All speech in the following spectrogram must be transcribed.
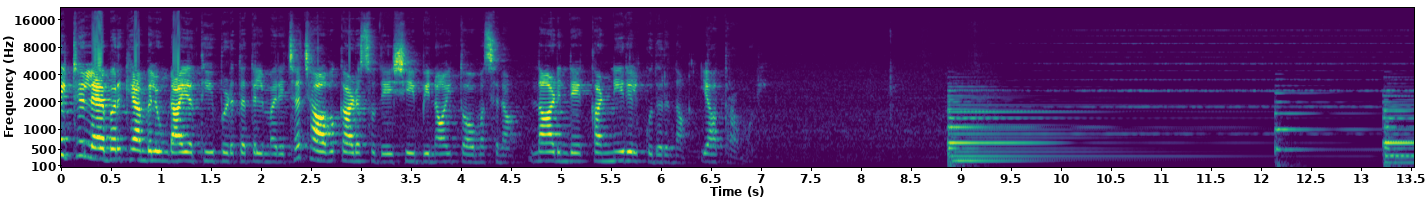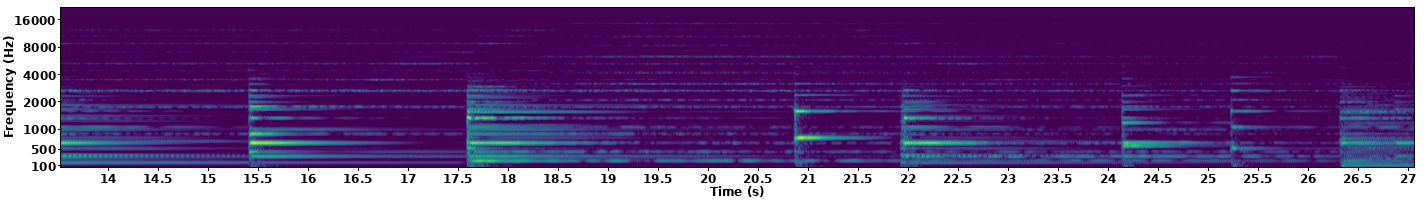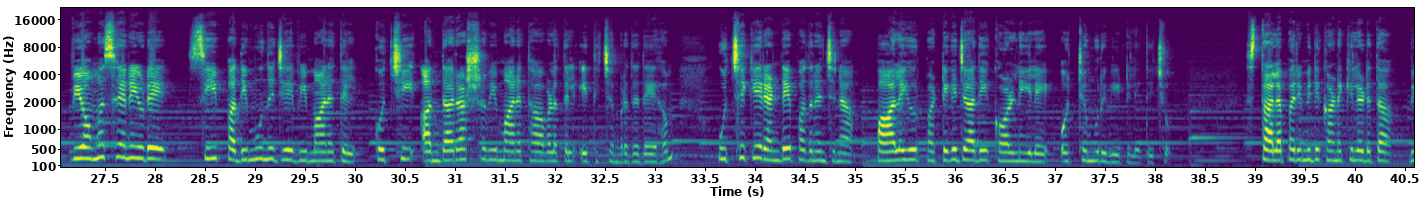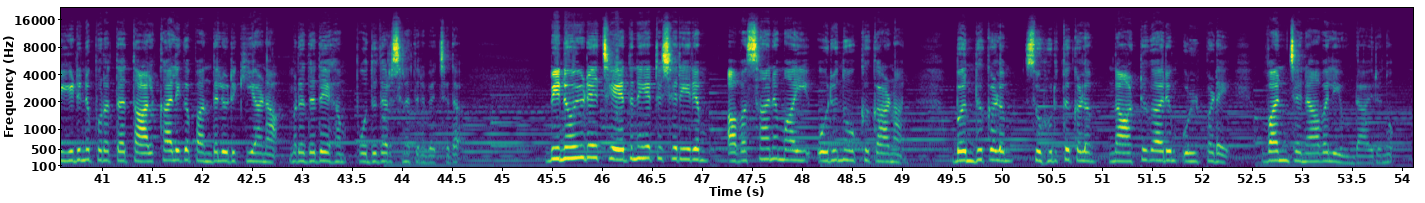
Kuwait labour ക്യാമ്പിൽ ഉണ്ടായ തീപിടുത്തത്തിൽ മരിച്ച ചാവക്കാട് സ്വദേശി ബിനോയ് തോമസിന് നാടിന്റെ കണ്ണീരിൽ കുതിർന്ന യാത്രാമൊഴി. വ്യോമസേനയുടെ സി പതിമൂന്ന് ജെ വിമാനത്തിൽ കൊച്ചി അന്താരാഷ്ട്ര വിമാനത്താവളത്തിൽ എത്തിച്ച മൃതദേഹം ഉച്ചയ്ക്ക് രണ്ടേ പതിനഞ്ചിന് പാലയൂർ പട്ടികജാതി കോളനിയിലെ ഒറ്റമുറി വീട്ടിലെത്തിച്ചു. സ്ഥലപരിമിതി കണക്കിലെടുത്ത് വീടിന് പുറത്ത് താൽക്കാലിക പന്തലൊരുക്കിയാണ് മൃതദേഹം പൊതുദർശനത്തിന് വെച്ചത്. ബിനോയുടെ ചേതനയേറ്റ ശരീരം അവസാനമായി ഒരു നോക്ക് കാണാൻ ബന്ധുക്കളും സുഹൃത്തുക്കളും നാട്ടുകാരും ഉൾപ്പെടെ വൻ ജനാവലിയുണ്ടായിരുന്നു.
